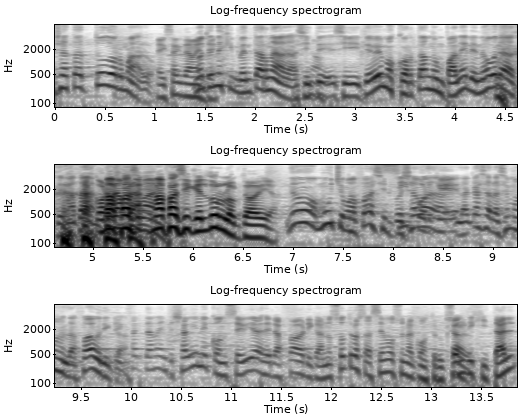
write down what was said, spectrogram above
ya está todo armado. Exactamente. No tenés que inventar nada. Si, No. te, si te vemos cortando un panel en obra, te. Cortamos Más fácil, más fácil que el Durlock todavía. No, mucho más fácil, pues Sí, ya va- porque- la casa la hacemos en la fábrica. Exactamente, ya viene concebida desde la fábrica. Nosotros hacemos una construcción Claro. digital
